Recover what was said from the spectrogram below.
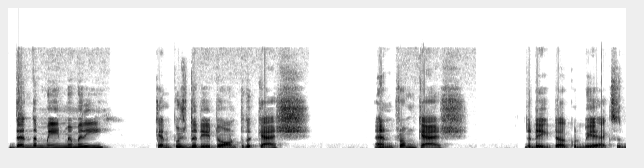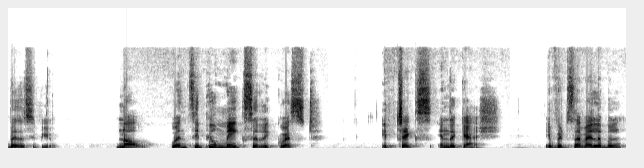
Then the main memory can push the data onto the cache and from cache the data could be accessed by the CPU. Now, when CPU makes a request, it checks in the cache. If it's available,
